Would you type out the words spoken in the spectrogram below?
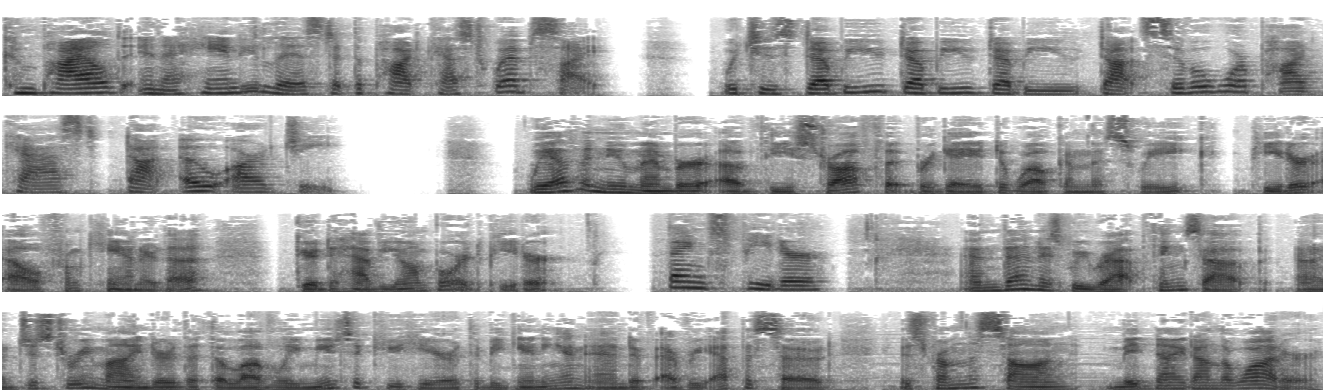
compiled in a handy list at the podcast website, which is www.civilwarpodcast.org. We have a new member of the Strawfoot Brigade to welcome this week, Peter L. from Canada. Good to have you on board, Peter. Thanks, Peter. And then, as we wrap things up, uh, just a reminder that the lovely music you hear at the beginning and end of every episode is from the song Midnight on the Water,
